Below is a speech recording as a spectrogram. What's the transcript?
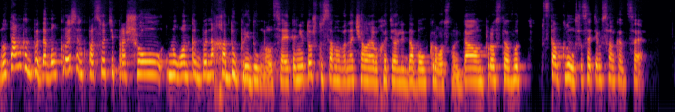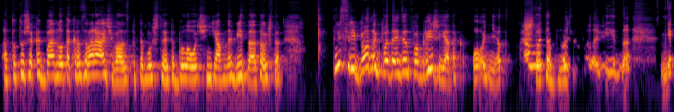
Ну, там как бы double-crossing, по сути, прошел, ну, он как бы на ходу придумался. Это не то, что с самого начала его хотели double-cross нуть, да, он просто вот столкнулся с этим в самом конце. А тут уже как бы оно так разворачивалось, потому что это было очень явно видно, о том, что пусть ребенок подойдет поближе. Я так, о, нет, что-то это будет. было видно. Мне,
